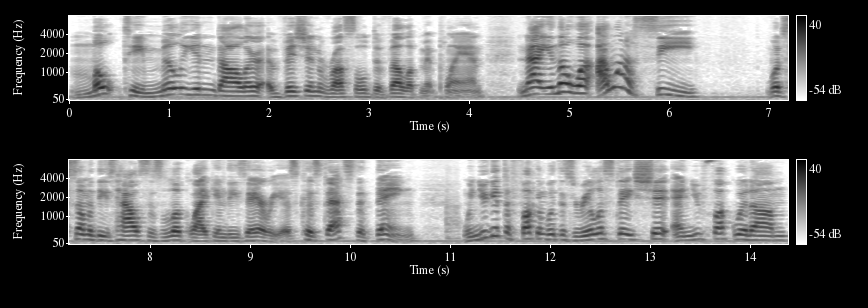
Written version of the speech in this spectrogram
multi million dollar Vision Russell development plan. Now, you know what? I want to see what some of these houses look like in these areas because that's the thing. When you get to fucking with this real estate shit and you fuck with um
